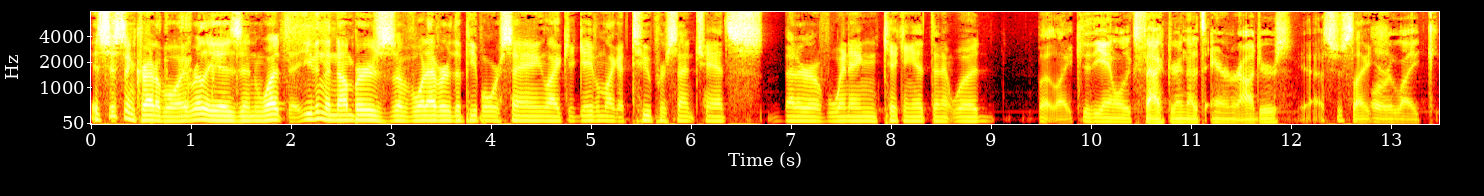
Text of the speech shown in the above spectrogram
It's just incredible. It really is. And what even the numbers of whatever the people were saying, like it gave him like a two percent chance better of winning kicking it than it would. But like, do the analytics factor in that it's Aaron Rodgers? Yeah, it's just like or like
